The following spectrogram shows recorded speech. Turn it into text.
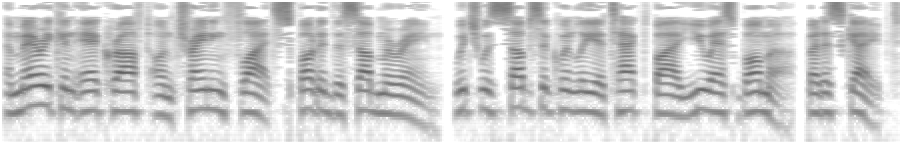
American aircraft on training flights spotted the submarine, which was subsequently attacked by a U.S. bomber, but escaped.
